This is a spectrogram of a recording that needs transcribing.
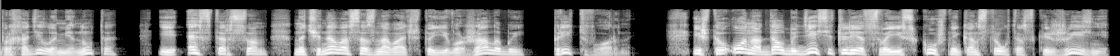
проходила минута, и Эстерсон начинал осознавать, что его жалобы притворны и что он отдал бы десять лет своей скучной конструкторской жизни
